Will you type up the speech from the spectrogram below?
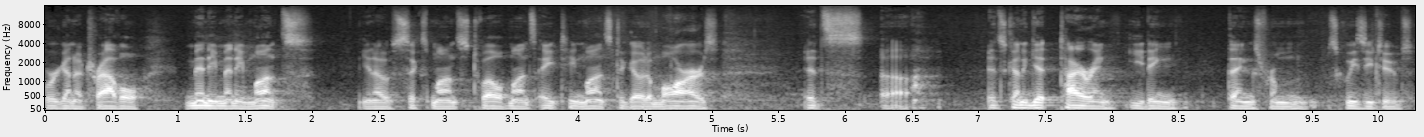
We're going to travel many, many months, you know, six months, 12 months, 18 months to go to Mars. It's, uh, it's going to get tiring eating things from squeezy tubes.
